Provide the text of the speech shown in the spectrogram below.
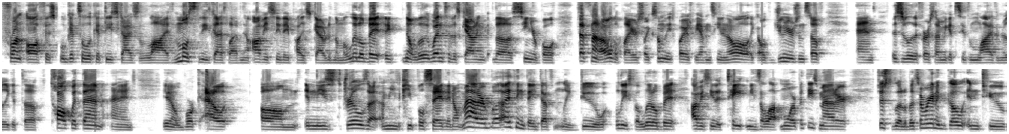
front office will get to look at these guys live. Most of these guys live. Now, obviously, they probably scouted them a little bit. They, no, they went to the scouting, the Senior Bowl. That's not all the players. Like some of these players we haven't seen at all, like all the juniors and stuff. And this is really the first time we get to see them live and really get to talk with them and you know work out um, in these drills that I mean people say they don't matter, but I think they definitely do at least a little bit. Obviously, the tape means a lot more, but these matter just a little bit. So we're gonna go into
